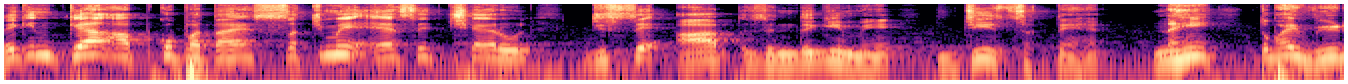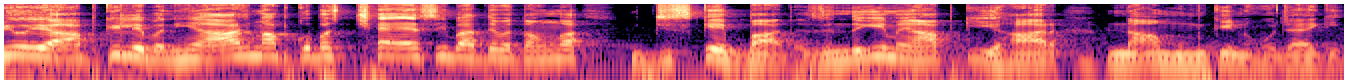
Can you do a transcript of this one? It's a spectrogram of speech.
लेकिन क्या आपको पता है सच में ऐसे छह रूल जिससे आप ज़िंदगी में जीत सकते हैं? नहीं? तो भाई वीडियो ये आपके लिए बनी है। आज मैं आपको बस छह ऐसी बातें बताऊँगा जिसके बाद ज़िंदगी में आपकी हार नामुमकिन हो जाएगी।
